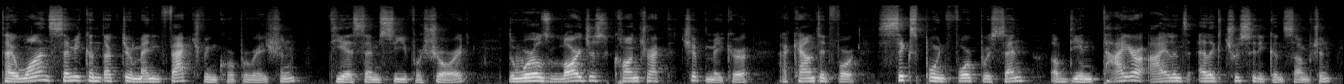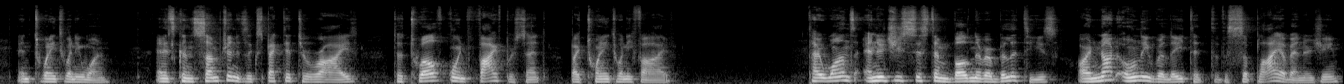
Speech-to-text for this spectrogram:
Taiwan Semiconductor Manufacturing Corporation, TSMC for short, the world's largest contract chip maker, accounted for 6.4% of the entire island's electricity consumption in 2021, and its consumption is expected to rise to 12.5% by 2025. Taiwan's energy system vulnerabilities are not only related to the supply of energy,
